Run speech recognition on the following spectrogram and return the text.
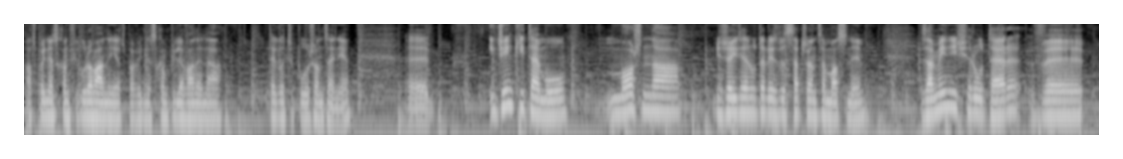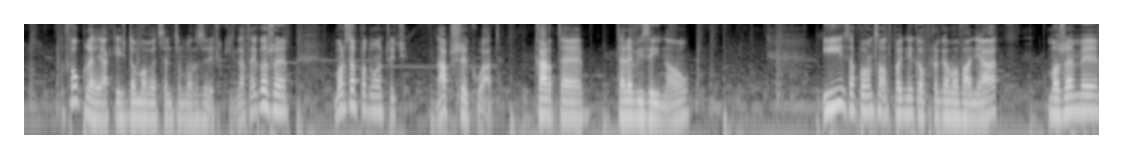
odpowiednio skonfigurowany i odpowiednio skompilowany na tego typu urządzenie. E, I dzięki temu można, jeżeli ten router jest wystarczająco mocny, zamienić router w w ogóle jakieś domowe centrum rozrywki. Dlatego, że można podłączyć na przykład kartę telewizyjną i za pomocą odpowiedniego oprogramowania możemy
